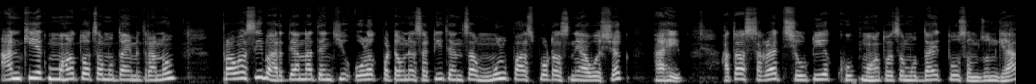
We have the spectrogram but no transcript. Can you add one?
आणखी एक महत्त्वाचा मुद्दा आहे मित्रांनो. प्रवासी भारतीयांना त्यांची ओळख पटवण्यासाठी त्यांचा मूळ पासपोर्ट असणे आवश्यक आहे. आता सगळ्यात शेवटी एक खूप महत्त्वाचा मुद्दा आहे तो समजून घ्या.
